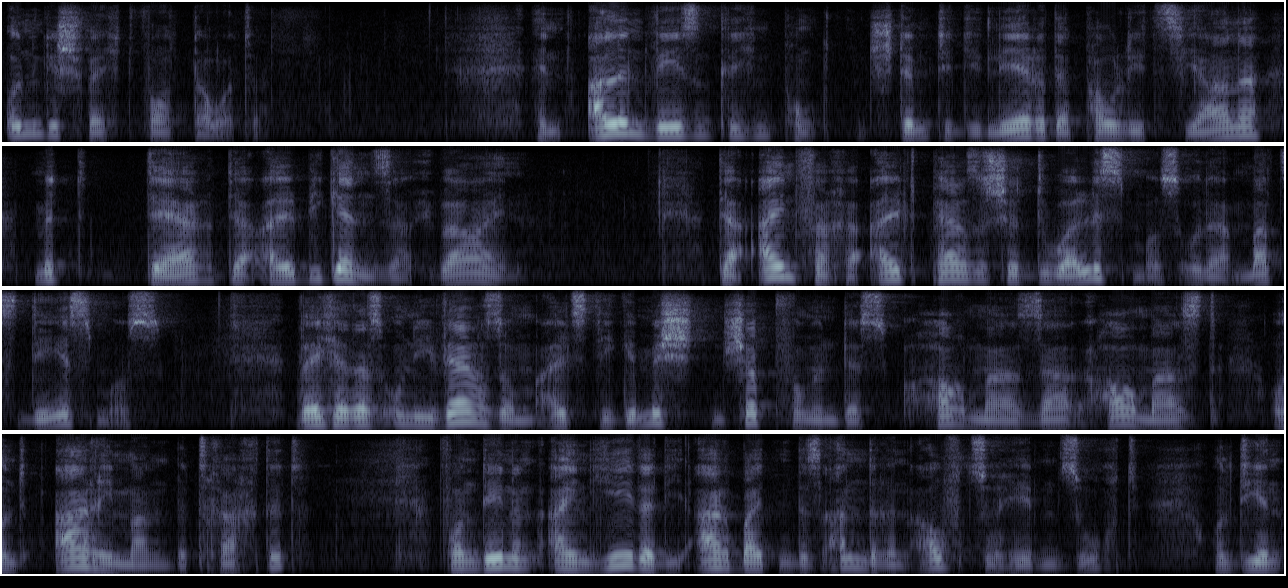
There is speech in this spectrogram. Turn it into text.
ungeschwächt fortdauerte. In allen wesentlichen Punkten stimmte die Lehre der Paulicianer mit der der Albigenser überein. Der einfache altpersische Dualismus oder Mazdeismus, welcher das Universum als die gemischten Schöpfungen des Hormazd und Ariman betrachtet, von denen ein jeder die Arbeiten des anderen aufzuheben sucht und die in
